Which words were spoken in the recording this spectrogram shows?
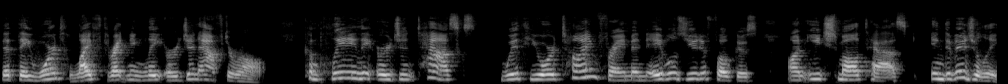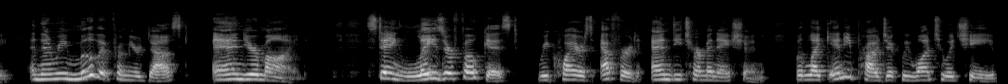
that they weren't life threateningly urgent after all. Completing the urgent tasks with your time frame enables you to focus on each small task individually and then remove it from your desk and your mind. Staying laser focused requires effort and determination, but like any project we want to achieve,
